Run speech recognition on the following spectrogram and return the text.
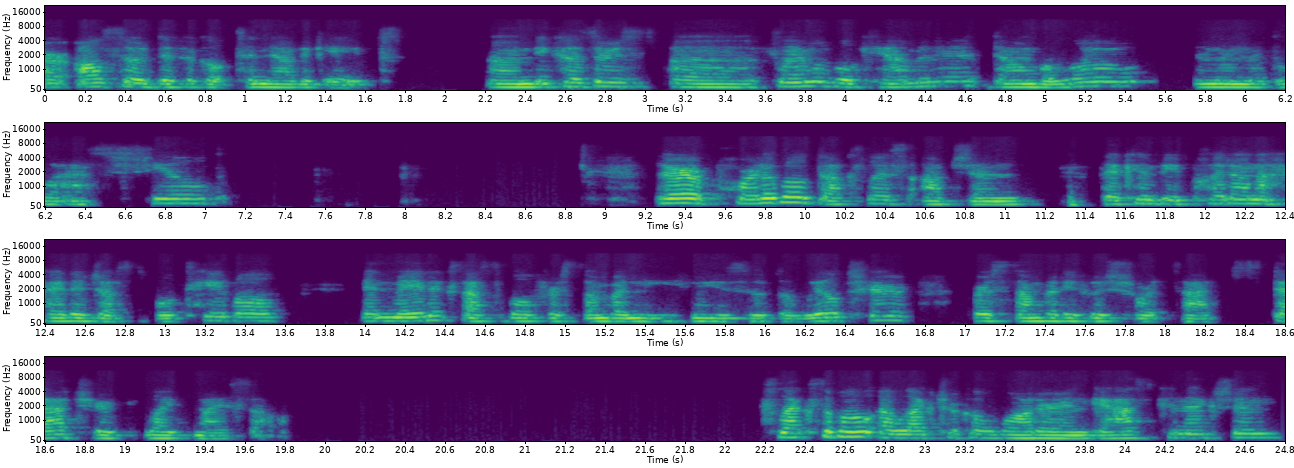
are also difficult to navigate um, because there's a flammable cabinet down below and then the glass shield. There are portable ductless options that can be put on a height adjustable table and made accessible for somebody who uses a wheelchair for somebody who's short statured like myself. Flexible electrical water and gas connections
